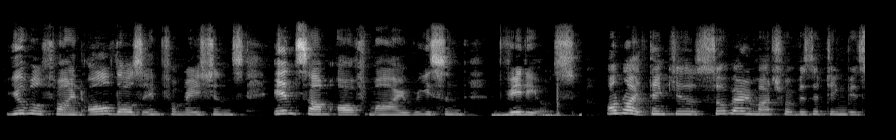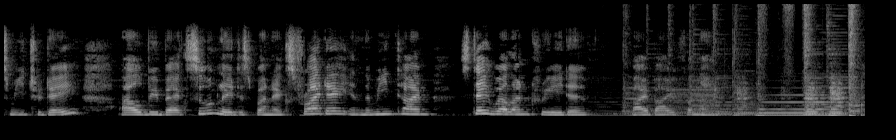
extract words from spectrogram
you will find all those informations in some of my recent videos. All right, thank you so very much for visiting with me today. I'll be back soon, latest by next Friday. In the meantime, stay well and creative. Bye bye for now.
